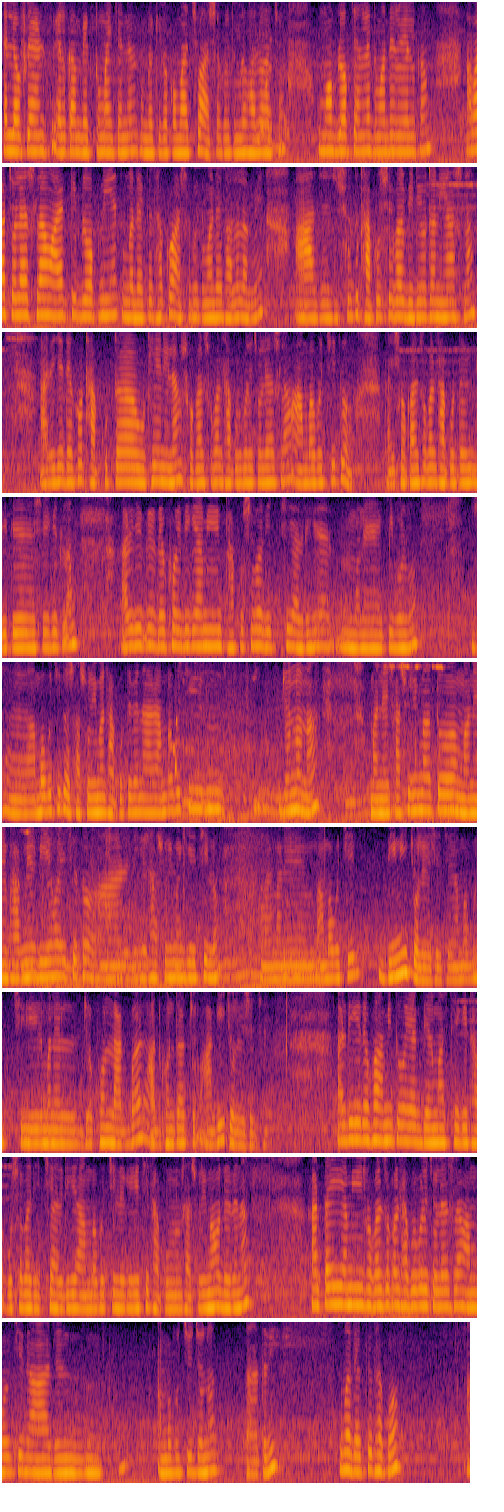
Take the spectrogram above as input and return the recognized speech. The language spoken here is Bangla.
Hello friends welcome back to my channel তোমরা কীরকম আছো? আশা করি তোমরা ভালো আছো। উমা ব্লগ চ্যানেলে তোমাদের ওয়েলকাম আবার চলে আসলাম আরেকটি ব্লগ নিয়ে। তোমরা দেখতে থাকো, আশা করি তোমাদের ভালো লাগবে। আজ শুধু ঠাকুর সেবার ভিডিওটা নিয়ে আসলাম। আর এই যে দেখো, ঠাকুরটা উঠিয়ে নিলাম। সকাল সকাল ঠাকুর করে চলে আসলাম। আম বাবাচ্ছি তো, তাই সকাল সকাল ঠাকুরটা দিতে এসে গেছিলাম। আর এই যে দেখো, এদিকে আমি ঠাকুর সেবা দিচ্ছি। আর এদিকে মানে কি বলব? হ্যাঁ, আম্বাবচি তো শাশুড়ি মা ঠাকুর দেবেন আর আম্বাবচির জন্য না মানে শাশুড়ি মা তো মানে ভাগ্নের বিয়ে হয়েছে তো আর এদিকে শাশুড়ি মা গিয়েছিল আর মানে আম্বাবচির দিনই চলে এসেছে আম্বাবচির মানে যখন লাগবার আধ ঘণ্টা আগেই চলে এসেছে। আর এদিকে দেখো আমি তো এক দেড় মাস থেকে ঠাকুর সেবা দিচ্ছি আর এদিকে আম্বাবচি লেগে গেছে ঠাকুর শাশুড়ি মাও দেবে না আর তাই আমি সকাল সকাল ঠাকুর করে চলে আসলাম আম্বাবচি আজ আম্বাবচির জন্য তাড়াতাড়ি। তোমরা দেখতে থাকো।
